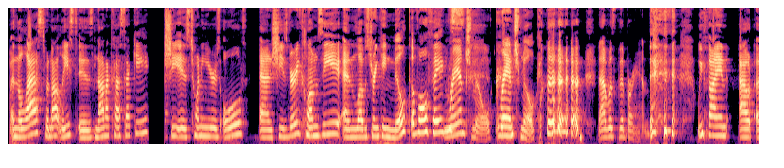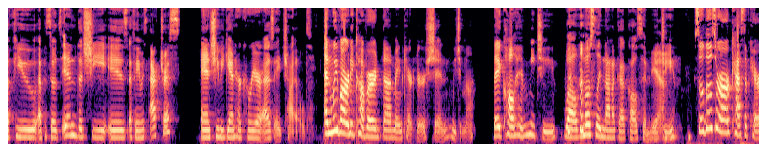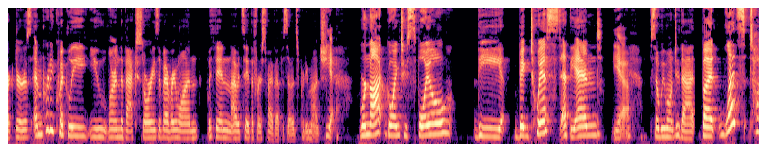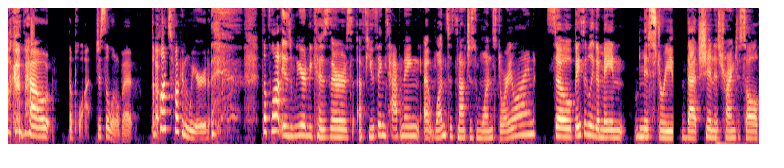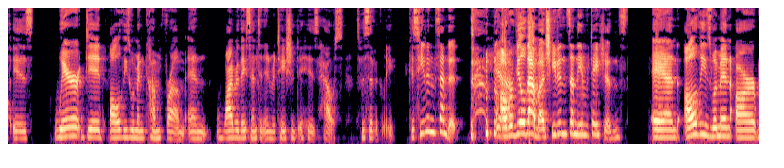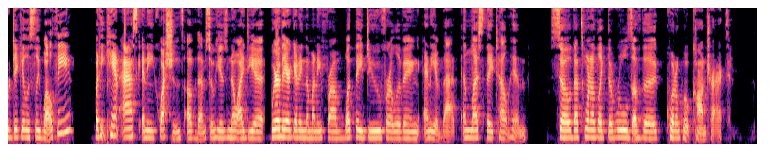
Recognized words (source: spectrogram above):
and the last but not least is Nanaka Seki. She is 20 years old and she's very clumsy and loves drinking milk of all things. Ranch milk. Ranch milk. that was the brand. we find out a few episodes in that she is a famous actress and she began her career as a child. And we've already covered the main character, Shin Michima. They call him Michi. Well, mostly Nanaka calls him Yeah. Michi. So those are our cast of characters, and pretty quickly you learn the backstories of everyone within, I would say, the first five episodes, pretty much. Yeah. We're not going to spoil the big twist at the end, Yeah. so we won't do that. But let's talk about the plot just a little bit. The Uh, plot's fucking weird. The plot is weird because there's a few things happening at once. It's not just one storyline. So basically the main mystery that Shin is trying to solve is where did all these women come from and why were they sent an invitation to his house specifically? Cause he didn't send it. Yeah. I'll reveal that much. He didn't send the invitations. And all these women are ridiculously wealthy but he can't ask any questions of them. So he has no idea where they are getting the money from, what they do for a living, any of that, unless they tell him. So that's one of like the rules of the quote unquote contract.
